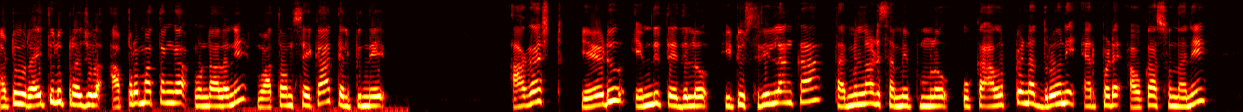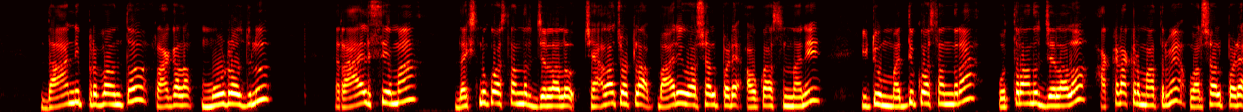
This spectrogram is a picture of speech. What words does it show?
అటు రైతులు ప్రజలు అప్రమత్తంగా ఉండాలని వాతావరణ శాఖ తెలిపింది. ఆగస్ట్ ఏడు ఎనిమిది తేదీలో ఇటు శ్రీలంక తమిళనాడు సమీపంలో ఒక అల్పపీడన ద్రోణి ఏర్పడే అవకాశం ఉందని దాని ప్రభావంతో రాగల మూడు రోజులు రాయలసీమ దక్షిణ కోస్తాంధ్ర జిల్లాలో చాలా చోట్ల భారీ వర్షాలు పడే అవకాశం ఉందని ఇటు మధ్య కోస్తాంధ్ర ఉత్తరాంధ్ర జిల్లాలో అక్కడక్కడ మాత్రమే వర్షాలు పడే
